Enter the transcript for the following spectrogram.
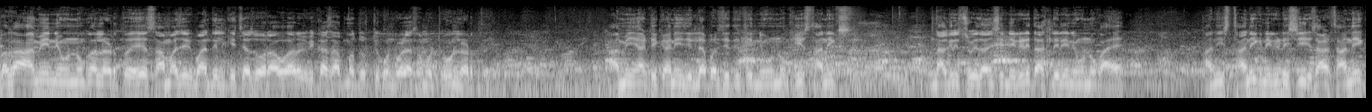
बघा आम्ही निवडणुका लढतो हे सामाजिक बांधिलकीच्या जोरावर विकासात्मक दृष्टिकोन डोळ्यासमोर ठेवून लढतो आहे आम्ही ह्या ठिकाणी जिल्हा परिषदेची निवडणूक ही स्थानिक नागरिक सुविधांशी निगडीत असलेली निवडणूक आहे. आणि स्थानिक निगडीशी स्थानिक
